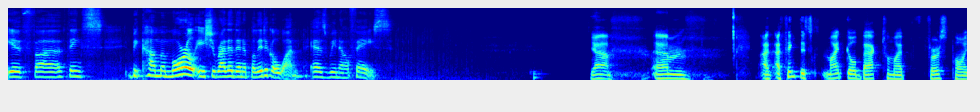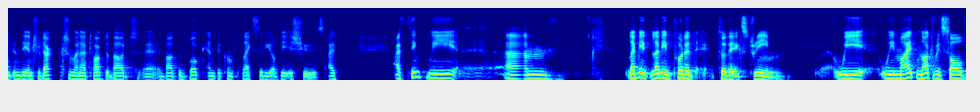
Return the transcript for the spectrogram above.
if uh, things become a moral issue rather than a political one, as we now face. Yeah, um, I, I, think this might go back to my first point in the introduction when I talked about uh, about the book and the complexity of the issues. I I think we uh, um, let me let me put it to the extreme. We we might not resolve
